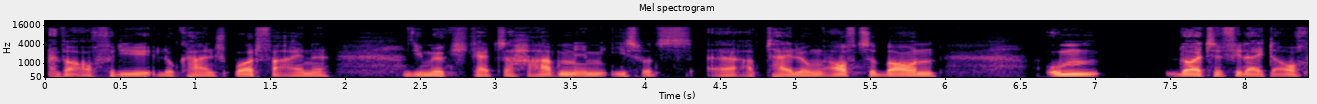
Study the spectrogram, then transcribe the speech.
einfach auch für die lokalen Sportvereine die Möglichkeit zu haben, im E-Sports äh, Abteilungen aufzubauen, um Leute vielleicht auch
